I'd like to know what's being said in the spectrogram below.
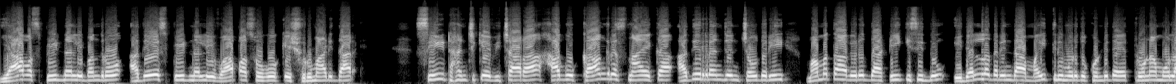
ಯಾವ ಸ್ಪೀಡ್ನಲ್ಲಿ ಬಂದ್ರೋ ಅದೇ ಸ್ಪೀಡ್ನಲ್ಲಿ ವಾಪಸ್ ಹೋಗೋಕೆ ಶುರು ಮಾಡಿದ್ದಾರೆ. ಸೀಟ್ ಹಂಚಿಕೆ ವಿಚಾರ ಹಾಗೂ ಕಾಂಗ್ರೆಸ್ ನಾಯಕ ಅಧಿರ್ ರಂಜನ್ ಚೌಧರಿ ಮಮತಾ ವಿರುದ್ಧ ಟೀಕಿಸಿದ್ದು ಇದೆಲ್ಲದರಿಂದ ಮೈತ್ರಿ ಮುರಿದುಕೊಂಡಿದೆ ತೃಣಮೂಲ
